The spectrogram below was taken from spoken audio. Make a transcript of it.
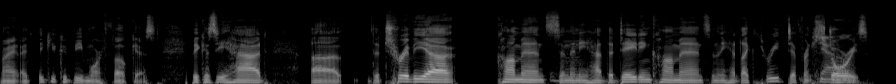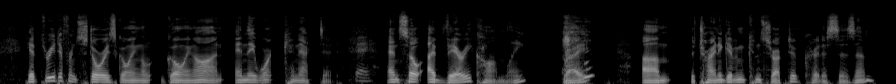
right? I think you could be more focused because he had uh, the trivia comments, and then he had the dating comments, and then he had like three different Piano. stories. He had three different stories going going on, and they weren't connected. Okay. And so I very calmly, right, um, trying to give him constructive criticism.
